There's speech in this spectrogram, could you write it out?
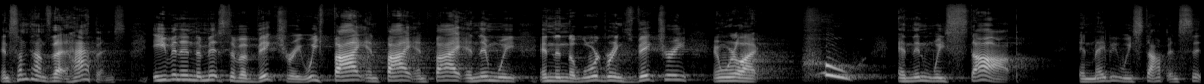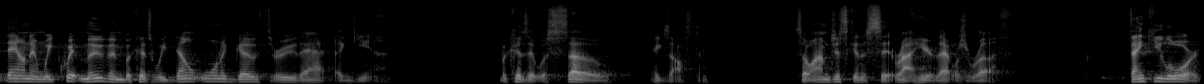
And sometimes that happens. Even in the midst of a victory, we fight and fight and fight, and then we and then the Lord brings victory, and we're like, whew, and then we stop, and maybe we stop and sit down and we quit moving because we don't want to go through that again. Because it was so exhausting. So I'm just going to sit right here. That was rough. Thank you, Lord,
